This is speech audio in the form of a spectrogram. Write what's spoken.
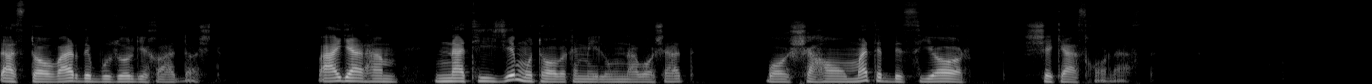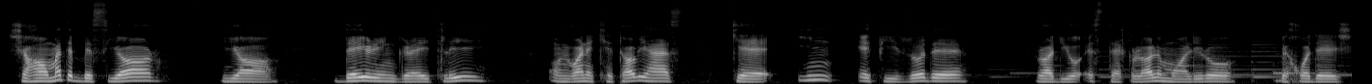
دستاورد بزرگی خواهد داشت و اگر هم نتیجه مطابق میلون نباشد با شهامت بسیار شکست خورده است. شهامت بسیار یا Daring Greatly عنوان کتابی هست که این اپیزود رادیو استقلال مالی رو به خودش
